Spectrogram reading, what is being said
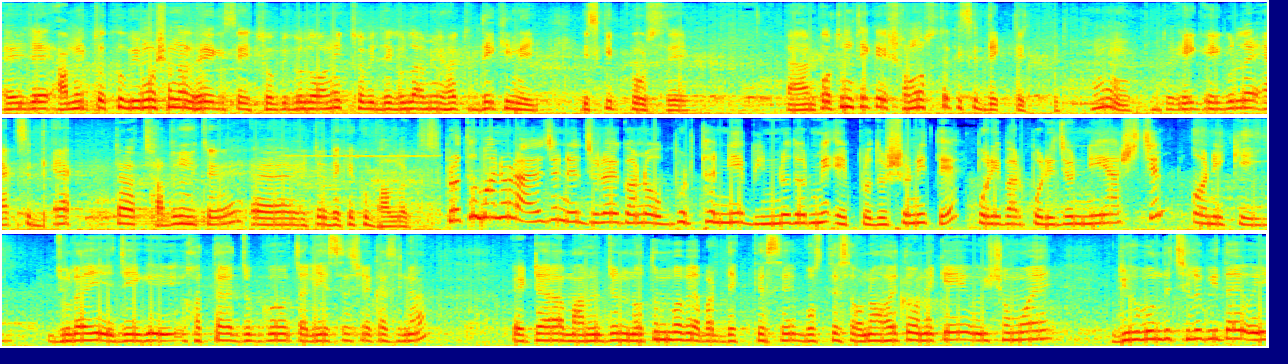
এই যে আমি তো খুব ইমোশনাল হয়ে গেছে এই ছবিগুলো অনেক ছবি যেগুলো আমি হয়তো দেখিনি স্কিপ করছে। প্রথম থেকে সমস্ত কিছু দেখতে হুম তো এই- এইগুলো এক- একটা ছাদের নিচে এটা দেখে খুব ভালো লাগছে। প্রথম আলোর আয়োজনে জুলাই গণ অভ্যুত্থান নিয়ে ভিন্নধর্মী এই প্রদর্শনীতে পরিবার পরিজন নিয়ে আসছেন অনেকেই। জুলাই যে হত্যাযোগ্য চালিয়েছে শেখ হাসিনা এটা মানুষজন নতুনভাবে আবার দেখতেছে, বুঝতেছে। ওনা হয়তো অনেকে ওই সময় গৃহবন্দী ছিল বিদায়, ওই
